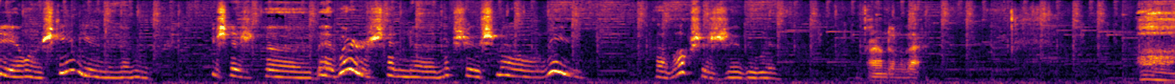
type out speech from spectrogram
I want to scam you. And, it says uh, bad words and uh, makes you smell weird. Got boxes everywhere. I'm done with that.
